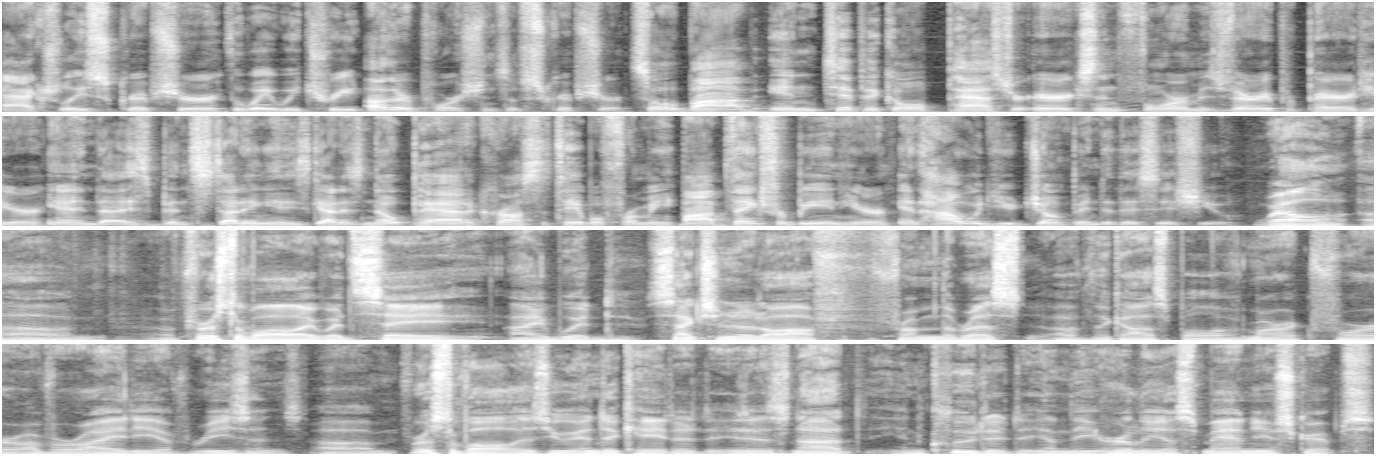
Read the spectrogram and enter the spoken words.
actually Scripture the way we treat other portions of Scripture? So, Bob, in typical Pastor Ericson form, is very prepared here and uh, has been studying. He's got his notepad across the table for me. Bob, thanks for being here. And how would you jump into this issue? Well, um, first of all, I would say I would section it off from the rest of the Gospel of Mark for a variety of reasons. Um, first of all, as you indicated, it is not included in the earliest manuscripts.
